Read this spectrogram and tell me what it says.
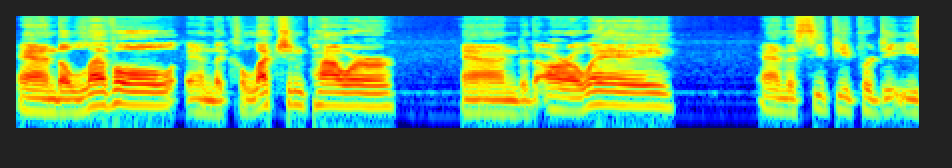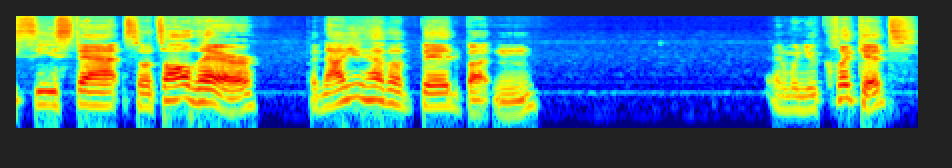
and the level and the collection power and the ROA and the CP per DEC stat. So it's all there. But now you have a bid button. And when you click it,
